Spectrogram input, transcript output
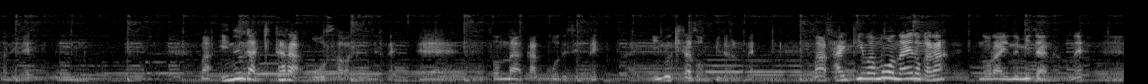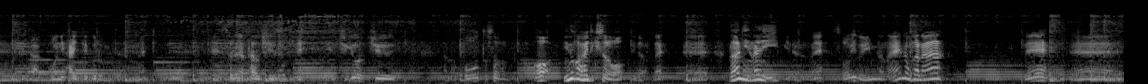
当にね。うん。まあ、犬が来たら大騒ぎみたいなね。えー、そんな学校ですよね。はい。犬来たぞ、みたいなね。まあ、最近はもうないのかな。野良犬みたいなのね。えー、学校に入ってくるみたいなね。えー、それが楽しいですね。授業中、ぼーっとそう、あ、犬が入ってきたぞみたいなね。えー、何何？みたいなね。そういうの今ないのかなね、え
